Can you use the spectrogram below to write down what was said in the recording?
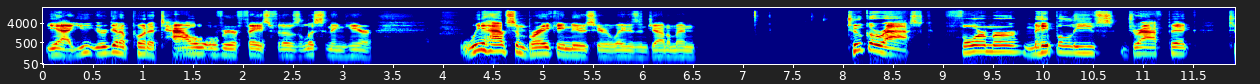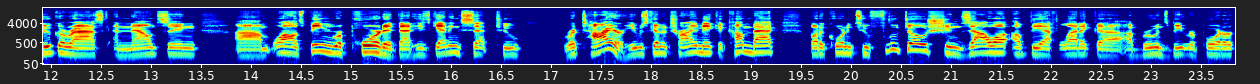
Yeah, you, you're going to put a towel over your face for those listening here. We have some breaking news here, ladies and gentlemen. Tuukka Rask, former Maple Leafs draft pick, Tuukka Rask announcing, um, well, it's being reported that he's getting set to retire. He was going to try and make a comeback, but according to Fluto Shinzawa of The Athletic, uh, a Bruins beat reporter,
